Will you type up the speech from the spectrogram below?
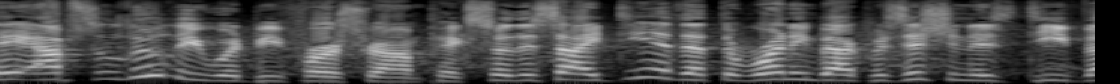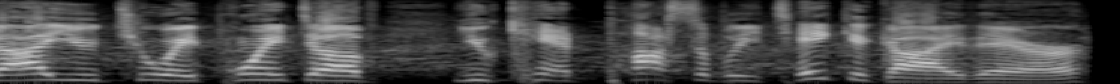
They absolutely would be first round picks. So this idea that the running back position is devalued to a point of you can't possibly take a guy there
